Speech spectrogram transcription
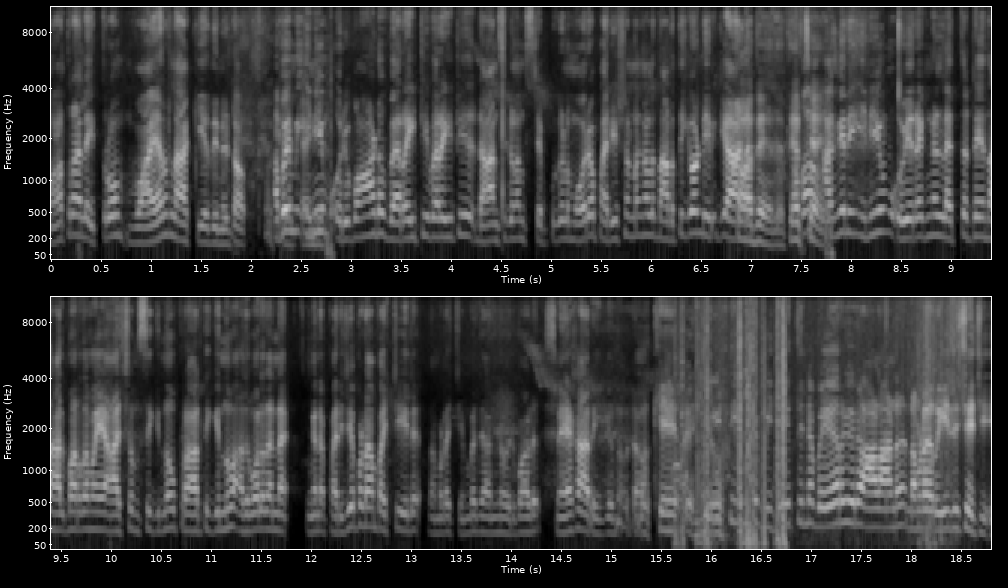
മാത്രമല്ല ഇത്രയും വൈറലാക്കിയതിന് കേട്ടോ അപ്പം ഇനിയും ഒരുപാട് വെറൈറ്റി വെറൈറ്റി ഡാൻസുകളും സ്റ്റെപ്പുകളും ഓരോ പരീക്ഷണങ്ങൾ നടത്തിക്കൊണ്ടിരിക്കുകയാണ്. അങ്ങനെ ഇനിയും ഉയരങ്ങളിൽ എത്തട്ടെ എന്ന് ആത്മാർത്ഥമായി ആശംസിക്കുന്നു പ്രാർത്ഥിക്കുന്നു. അതുപോലെ തന്നെ ഇങ്ങനെ പരിചയപ്പെടാൻ പറ്റിയതിൽ നമ്മുടെ ചിമ്പചാനിന് ഒരുപാട് സ്നേഹം അറിയിക്കുന്നു കേട്ടോ ടീമിന്റെ വിജയത്തിന്റെ വേറെ ഒരാളാണ് നമ്മുടെ റീജ ചേച്ചി.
